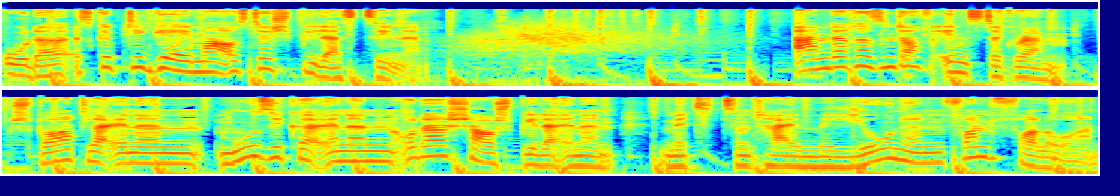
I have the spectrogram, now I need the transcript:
Oder es gibt die Gamer aus der Spielerszene. Andere sind auf Instagram, Sportlerinnen, Musikerinnen oder Schauspielerinnen mit zum Teil Millionen von Followern.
